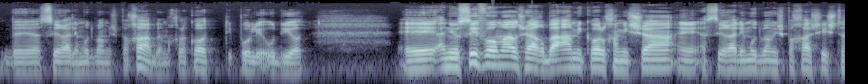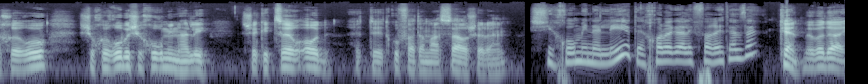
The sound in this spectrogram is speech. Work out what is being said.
באסירי אלימות במשפחה, במחלקות טיפול ייעודיות. אני אוסיף ואומר שארבעה מכל חמישה אסירי אלימות במשפחה שהשתחררו, שוחררו בשחרור מנהלי, שקיצר עוד את תקופת המאסר שלהם. שחרור מינהלי? אתה יכול רגע לפרט על זה? כן, בוודאי.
